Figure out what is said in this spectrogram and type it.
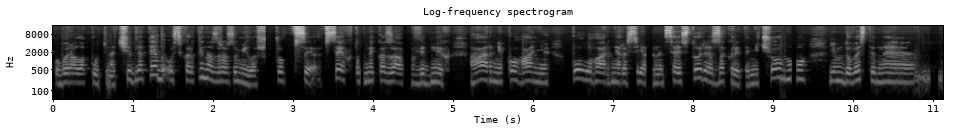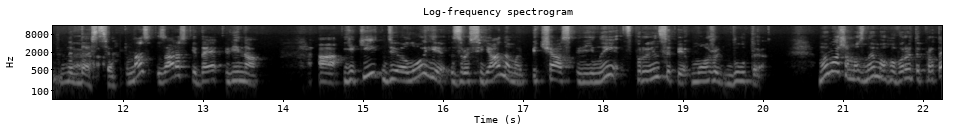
обирала Путіна. Чи для тебе ось картина зрозуміла, що все, все, хто б не казав від них гарні, погані, полугарні росіяни, ця історія закрита. Нічого їм довести не, не вдасться. У нас зараз іде війна. А які діалоги з росіянами під час війни в принципі можуть бути? Ми можемо з ними говорити про те,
